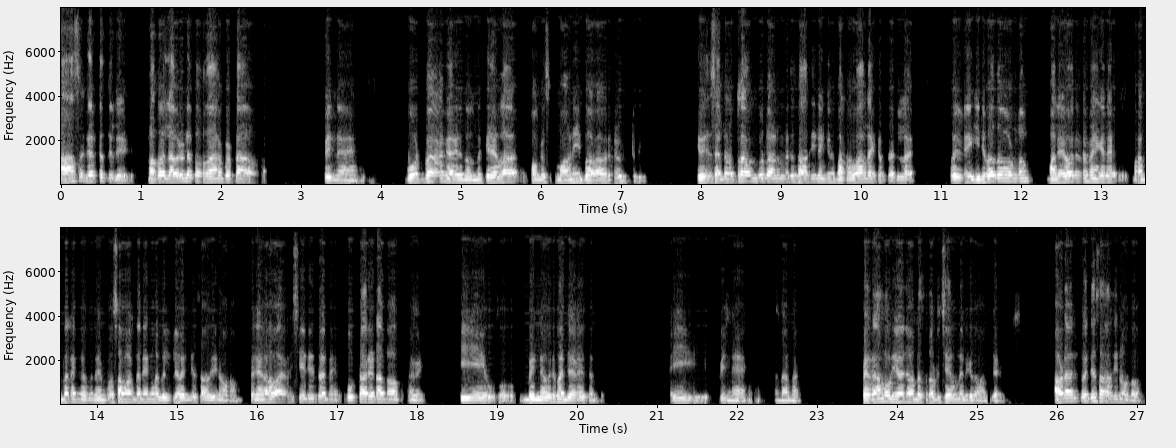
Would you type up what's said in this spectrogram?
ആ ഘട്ടത്തിൽ മാത്രമല്ല അവരുടെ പ്രധാനപ്പെട്ട പിന്നെ വോട്ട് ബാങ്ക് ആയിരുന്നു ഒന്ന് കേരള കോൺഗ്രസ് മാണി വിഭാഗം അവരെ വിട്ടു. ഇവർ സെൻട്രൽ ട്രാവൻകൂറിലാണ് ഇവർ സ്വാധീനമെങ്കിൽ മലബാറിലൊക്കെ ഉള്ള ഒരു ഇരുപതോളം മലയോര മേഖല മണ്ഡലങ്ങൾ നിയമസഭാ മണ്ഡലങ്ങൾ വലിയ വലിയ സ്വാധീനമാണ്. ഇപ്പൊ ഞങ്ങളെ വാഴശ്ശേരിയിൽ തന്നെ കൂട്ടാരിട ഈ പിന്നെ ഒരു പഞ്ചായത്തുണ്ട്. ഈ പിന്നെ എന്താണ് പെരാമ നിയോജകമണ്ഡലത്തോട് ചേർന്ന് നിൽക്കുന്ന പഞ്ചായത്ത്. അവിടെ അവർക്ക് വലിയ സ്വാധീനമുള്ളതാണ്.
